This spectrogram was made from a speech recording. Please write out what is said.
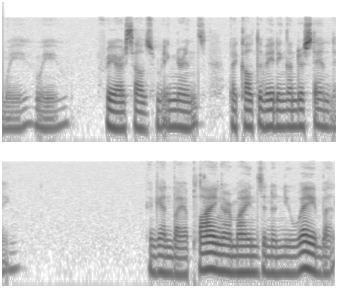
We, we free ourselves from ignorance by cultivating understanding. Again, by applying our minds in a new way, but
